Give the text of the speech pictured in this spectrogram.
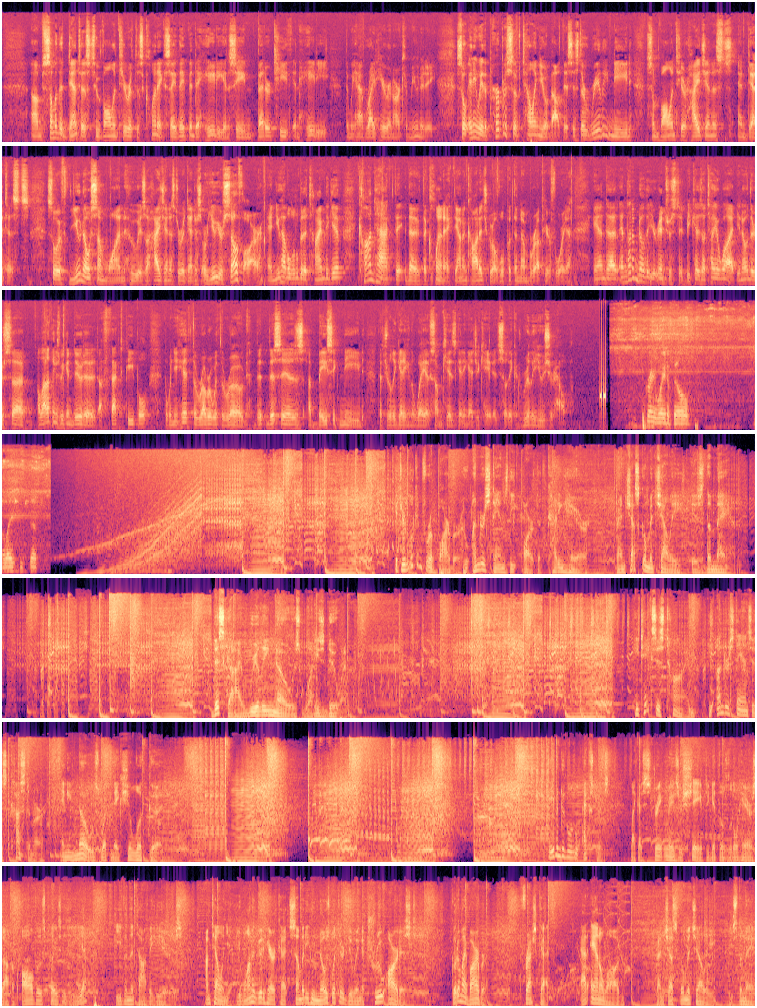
Um, some of the dentists who volunteer at this clinic say they've been to Haiti and seen better teeth in Haiti than we have right here in our community. So, anyway, the purpose of telling you about this is they really need some volunteer hygienists and dentists. So, if you know someone who is a hygienist or a dentist, or you yourself are, and you have a little bit of time to give, contact the, the, the clinic down in Cottage Grove. We'll put the number up here for you. And, uh, and let them know that you're interested because I'll tell you what, you know, there's uh, a lot of things we can do to affect people, but when you hit the rubber with the road, th- this is a basic need that's really getting in the way of some kids getting educated, so they could really use your help. It's a great way to build relationships. If you're looking for a barber who understands the art of cutting hair, Francesco Michelli is the man. This guy really knows what he's doing. He takes his time, he understands his customer, and he knows what makes you look good. They even do the little extras, like a straight razor shave to get those little hairs off of all those places. Yep, even the top of ears. I'm telling you, if you want a good haircut, somebody who knows what they're doing, a true artist, go to my barber, Fresh Cut, at Analog, Francesco Michelli. He's the man.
